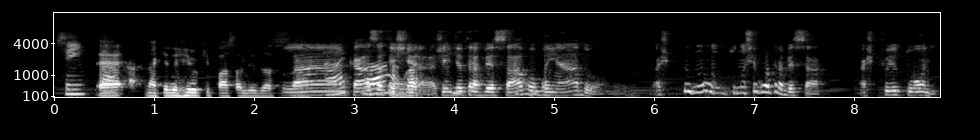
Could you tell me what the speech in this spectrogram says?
Sim. É, tá. naquele rio que passa ali da. Lá Ah, em casa, claro. Teixeira, a gente atravessava o banhado. Acho que tu não, tu não chegou a atravessar. Acho que foi o Tony.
